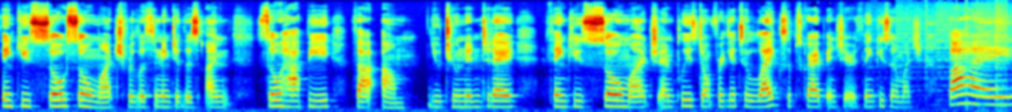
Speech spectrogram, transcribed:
Thank you so, so much for listening to this. I'm so happy that um, you tuned in today. Thank you so much. And please don't forget to like, subscribe, and share. Thank you so much. Bye.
